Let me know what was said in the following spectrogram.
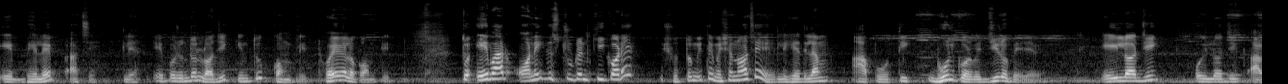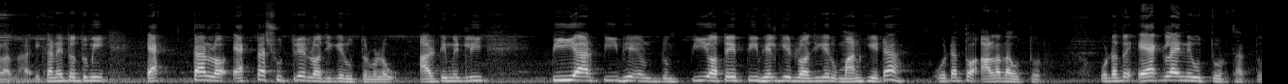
এফ ভেলেব আছে। ক্লিয়ার এ পর্যন্ত লজিক কিন্তু কমপ্লিট হয়ে গেল কমপ্লিট তো এবার অনেক স্টুডেন্ট কি করে? সত্য, মিথ্যে মেশানো আছে? লিখে দিলাম, আপত্তি, ভুল করবে জিরো পেয়ে যাবে। এই লজিক ওই লজিক আলাদা। এখানে তো তুমি একটা একটা সূত্রের লজিকের উত্তর বলো আলটিমেটলি পি আর পি পি অতএব পি ভেলকির লজিকের মান কি এটা? ওটা তো আলাদা উত্তর। ওটা তো এক লাইনে উত্তর থাকতো।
